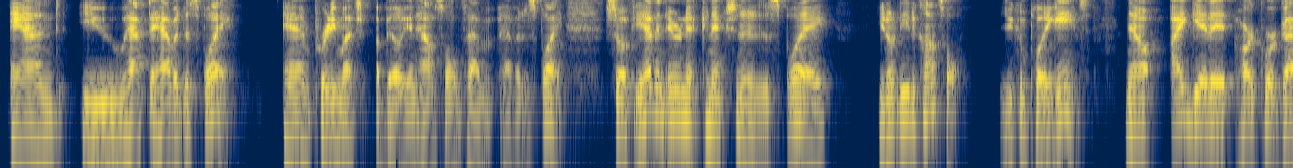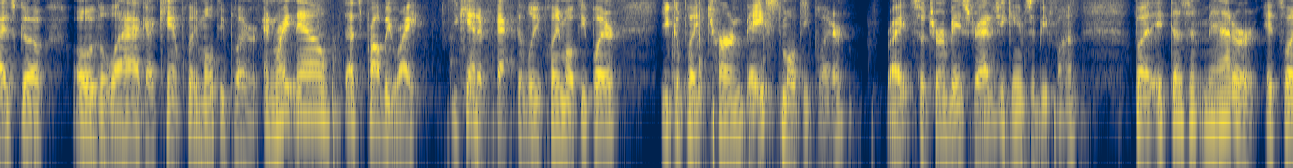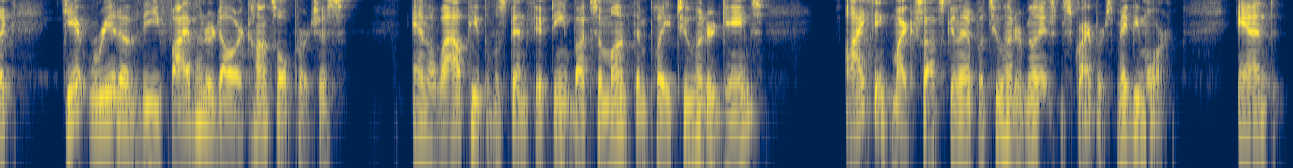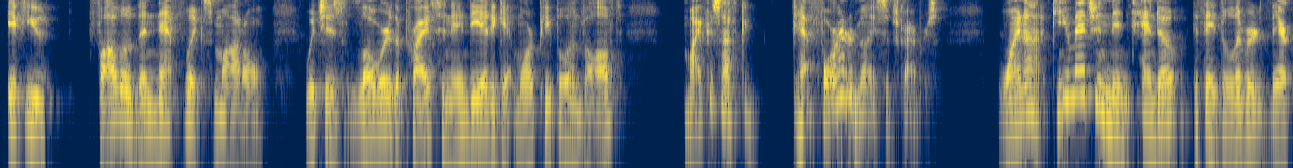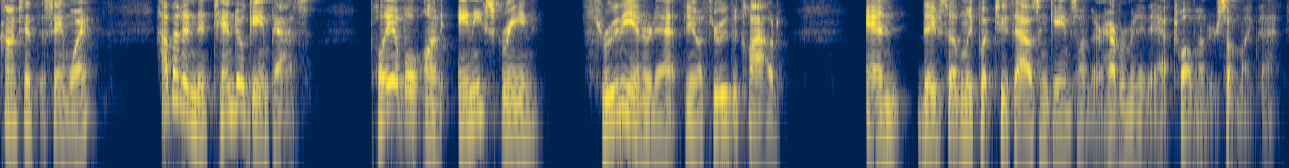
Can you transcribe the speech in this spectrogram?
And you have to have a display and pretty much a billion households have, have a display. So if you have an internet connection and a display, you don't need a console. You can play games. Now, I get it. Hardcore guys go, oh, the lag, I can't play multiplayer. And right now, that's probably right. You can't effectively play multiplayer. You can play turn based multiplayer, right? So turn based strategy games would be fun, but it doesn't matter. It's like get rid of the $500 console purchase and allow people to spend 15 bucks a month and play 200 games, I think Microsoft's going to end up with 200 million subscribers, maybe more. And if you follow the Netflix model, which is lower the price in India to get more people involved, Microsoft could have 400 million subscribers. Why not? Can you imagine Nintendo if they delivered their content the same way? How about a Nintendo Game Pass playable on any screen through the internet, you know, through the cloud, and they've suddenly put 2,000 games on there, however many they have, 1,200, something like that.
